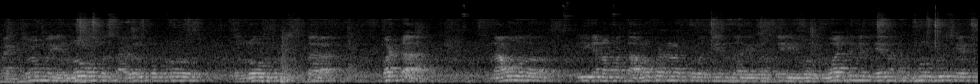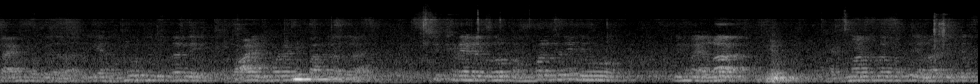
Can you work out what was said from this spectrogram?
ಮ್ಯಾಕ್ಸಿಮಮ್ ಎಲ್ಲೋ ಒಂದು ಸಾವಿರ ಕೊಬ್ಬರು ಎಲ್ಲೋ ಒಬ್ಬರು ಸಿಗ್ತಾರೆ ಬಟ್ ನಾವು ಈಗ ನಮ್ಮ ತಾಲೂಕು ಆಡಳಿತ ವತಿಯಿಂದ ಇವತ್ತು ಇವ- ಇವತ್ತಿನಿಂದ ಏನು ಹದಿಮೂರು ದಿವಸ ಏನು ಟೈಮ್ ಕೊಟ್ಟಿದ್ದಾರೆ ಈಗ ಹದಿಮೂರು ದಿವಸದಲ್ಲಿ ಭಾಳ ಇಂಪಾರ್ಟೆಂಟ್ ಪಾತ್ರ ಅಂದ್ರೆ ಶಿಕ್ಷಣ ಇಲಾಖೆಯವರು ಕಂಪಲ್ಸರಿ ನೀವು ನಿಮ್ಮ ಎಲ್ಲ ಹೆಡ್ ಮಾಸ್ಟರ್ ಮತ್ತು ಎಲ್ಲ ಟೀಚರ್ಸ್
